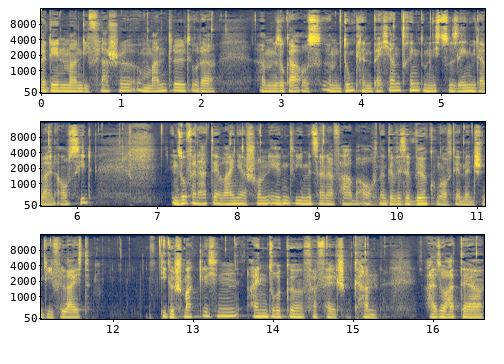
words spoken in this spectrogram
bei denen man die Flasche ummantelt oder ähm, sogar aus ähm, dunklen Bechern trinkt, um nicht zu sehen, wie der Wein aussieht. Insofern hat der Wein ja schon irgendwie mit seiner Farbe auch eine gewisse Wirkung auf den Menschen, die vielleicht die geschmacklichen Eindrücke verfälschen kann. Also hat der,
